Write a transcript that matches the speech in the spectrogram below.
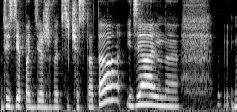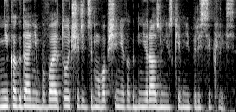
везде поддерживается чистота идеальная, никогда не бывает очереди, мы вообще никогда ни разу ни с кем не пересеклись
